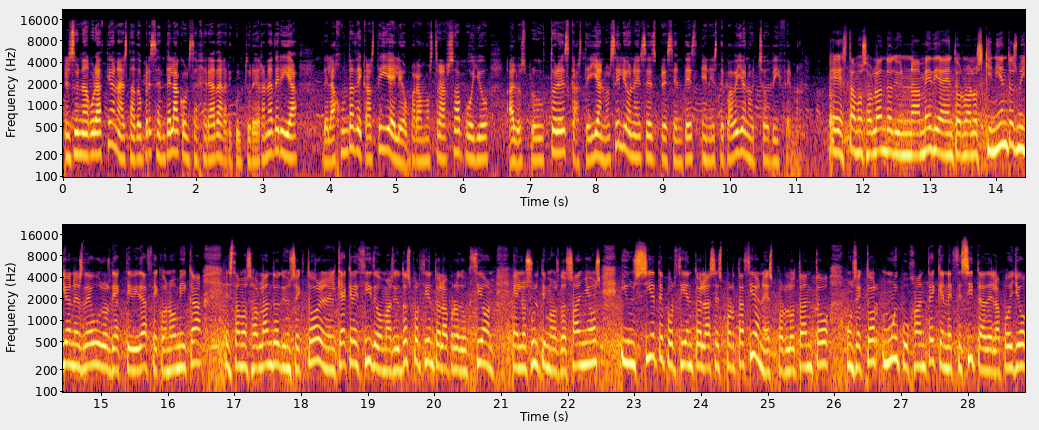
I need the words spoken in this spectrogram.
En su inauguración ha estado presente la consejera de Agricultura y Ganadería de la Junta de Castilla y León para mostrar su apoyo a los productores castellanos y leoneses presentes en este pabellón 8 de IFEMA. Estamos hablando de una media en torno a los 500 millones de euros de actividad económica. Estamos hablando de un sector en el que ha crecido más de un 2% la producción en los últimos dos años y un 7% las exportaciones. Por lo tanto, un sector muy pujante que necesita del apoyo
